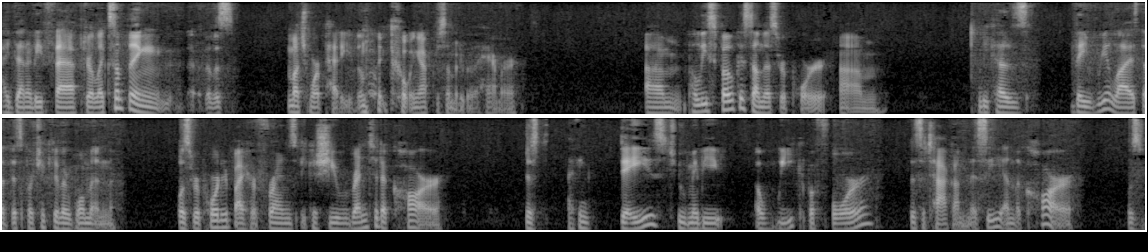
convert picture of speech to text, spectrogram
identity theft or like something that was much more petty than like going after somebody with a hammer. Um, police focused on this report um, because they realized that this particular woman was reported by her friends because she rented a car just, I think, days to maybe a week before this attack on Missy, and the car was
